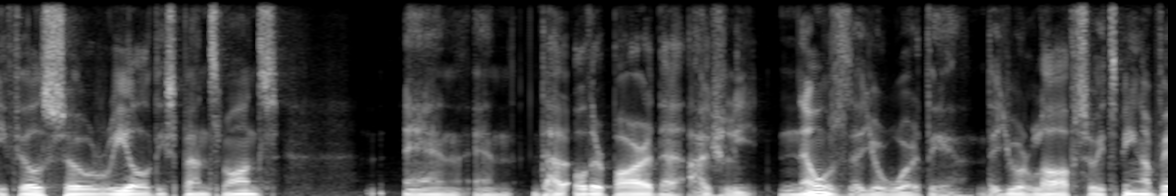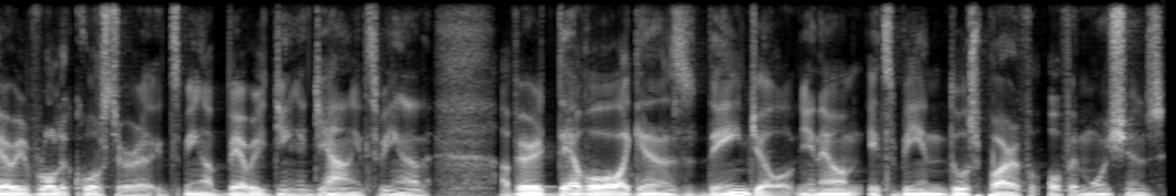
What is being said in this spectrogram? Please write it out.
it feels so real these past months. And and that other part that actually knows that you're worthy, that you're loved. So it's been a very roller coaster. It's been a very yin and yang. It's been a, a very devil against the angel. You know, it's been those part of, of emotions.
